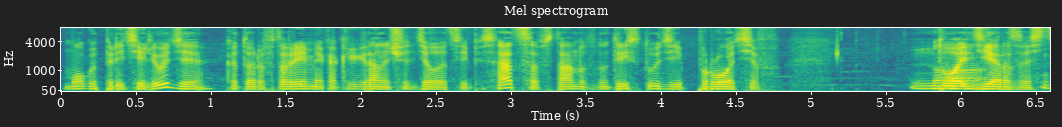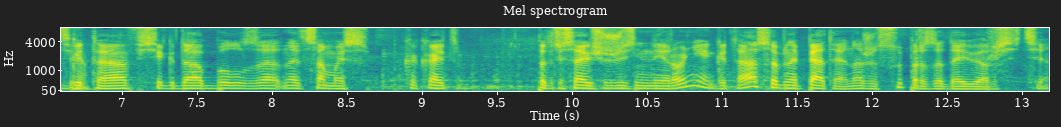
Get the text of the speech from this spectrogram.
могут прийти люди, которые в то время, как игра начнет делаться и писаться, встанут внутри студии против Но... той дерзости. GTA всегда был за... ну, Это самая какая-то потрясающая жизненная ирония. GTA, особенно пятая, она же супер за diversity.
